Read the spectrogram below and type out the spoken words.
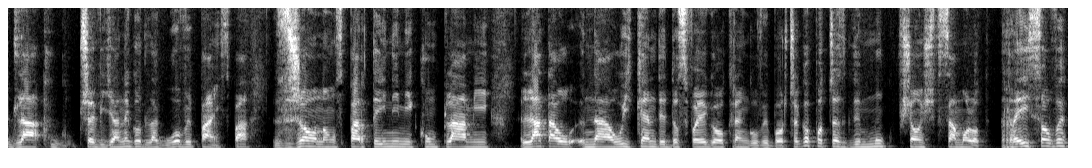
dla, przewidzianego dla głowy państwa z żoną, z partyjnymi kumplami, latał na weekendy do swojego okręgu wyborczego, podczas gdy mógł wsiąść w samolot rejsowy,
